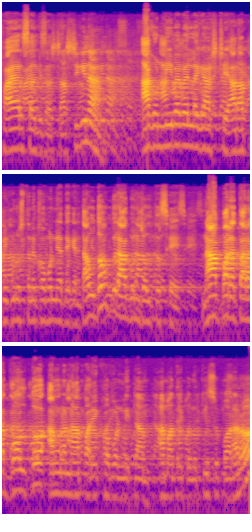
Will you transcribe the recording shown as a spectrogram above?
ফায়ার সার্ভিস আসছে। আসছে কি না? আগুন নিভাবের লাগে আসছে। আর আপনি গুরুস্থানে খবর নিয়ে দেখেন দাউ দাউ করে আগুন জ্বলতেছে। না পারে তারা বলতো আমরা না পারি খবর নিতাম। আমাদের কোনো কিছু করারও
